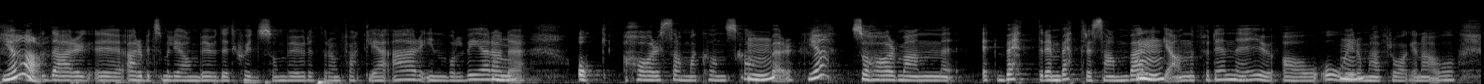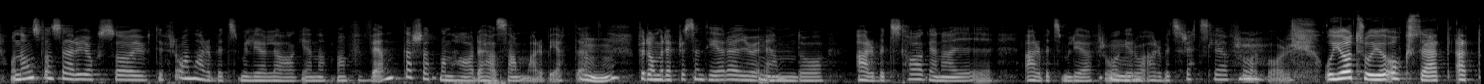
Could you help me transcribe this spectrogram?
Ja. Att där eh, arbetsmiljöombudet, skyddsombudet och de fackliga är involverade mm. och har samma kunskaper. Mm. Ja. Så har man ett bättre, en bättre samverkan. Mm. För den är ju A och O i mm. de här frågorna. Och, och någonstans är det ju också utifrån arbetsmiljölagen att man förväntar sig att man har det här samarbetet. Mm. För de representerar ju mm. ändå arbetstagarna i arbetsmiljöfrågor mm. och arbetsrättsliga mm. frågor. Och jag tror ju också att, att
